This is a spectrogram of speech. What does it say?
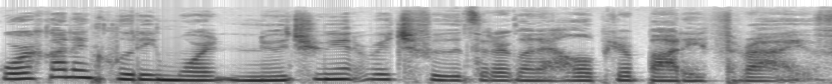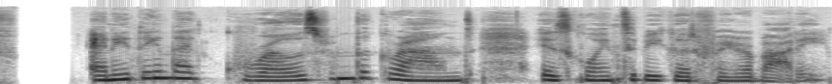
work on including more nutrient rich foods that are going to help your body thrive. Anything that grows from the ground is going to be good for your body.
